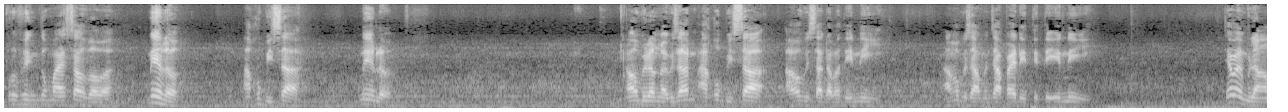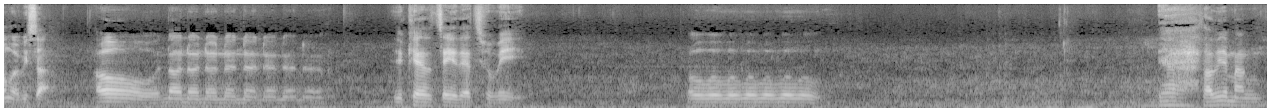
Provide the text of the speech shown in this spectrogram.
proving to myself bahwa nih loh aku bisa. Nih loh kamu bilang nggak bisa aku bisa aku bisa dapat ini. Aku bisa mencapai di titik ini. Siapa yang bilang aku nggak bisa? Oh no no no no no no no no. You can't say that to me. Oh wow wow wow wow wow, wow. ya tapi emang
